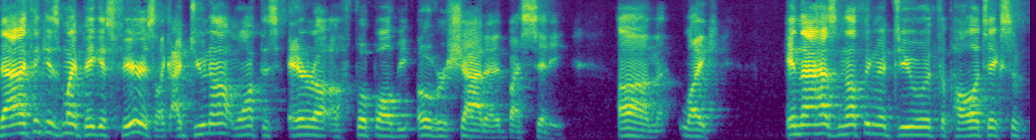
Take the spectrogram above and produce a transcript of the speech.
that I think is my biggest fear is like I do not want this era of football to be overshadowed by City. Um, like and that has nothing to do with the politics of,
